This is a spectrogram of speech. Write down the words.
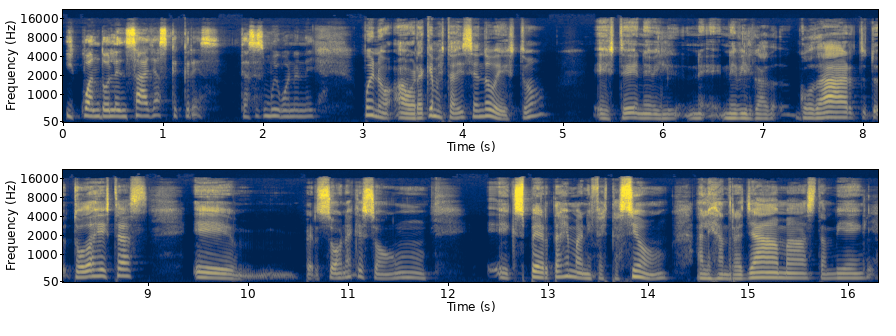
Y cuando la ensayas, ¿qué crees? Te haces muy buena en ella. Bueno, ahora que me estás diciendo esto, este Neville, Ne- Neville Goddard, todas estas eh, personas que son expertas en manifestación, Alejandra Llamas también, Claro.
